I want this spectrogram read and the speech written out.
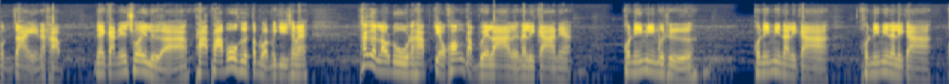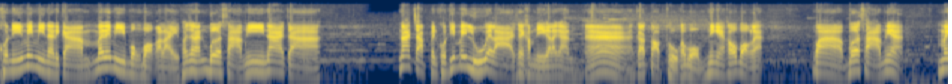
สนใจนะครับ ในการที่ช่วยเหลือพระพราโบคือตำรวจเมื่อกี้ใช่ไหมถ้าเกิดเราดูนะครับเกี่ยวข้องกับเวลาหรือนาฬิกาเนี่ยคนนี้มีมือถือ คนนี้มีนาฬิกา คนนี้มีนาฬิกา คนนี้ไม่มีนาฬิกาไม่ได้มีบ่งบอกอะไร เพราะฉะนั้นเบอร์สามนี่น่าจะน่าจะเป็นคนที่ไม่รู้เวลาใช้คำนี้ก็แล้วกัน อ่า ก็ตอบถูกครับผม นี่ไงเขาบอกแล้ว ว่าเบอร์สามเนี่ย ไม่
